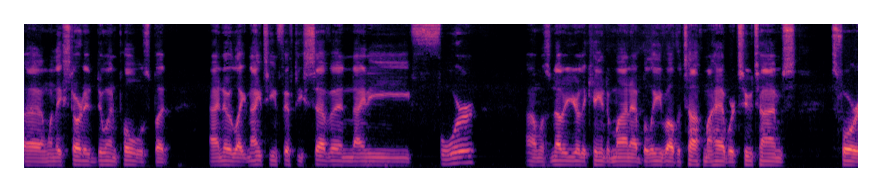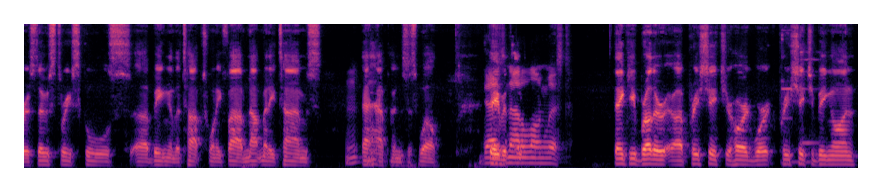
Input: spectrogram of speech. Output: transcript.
uh, when they started doing polls but i know like 1957 94 um, was another year that came to mind. I believe off the top of my head were two times as far as those three schools uh, being in the top 25 not many times mm-hmm. that happens as well That's David, not a long list thank you, brother. Uh, appreciate your hard work. Appreciate you being on.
